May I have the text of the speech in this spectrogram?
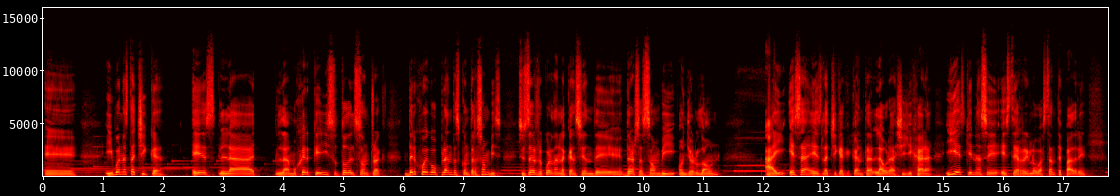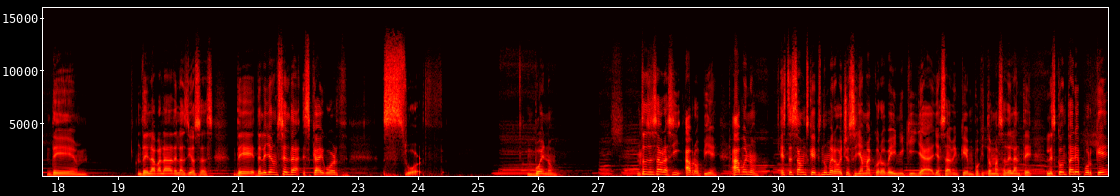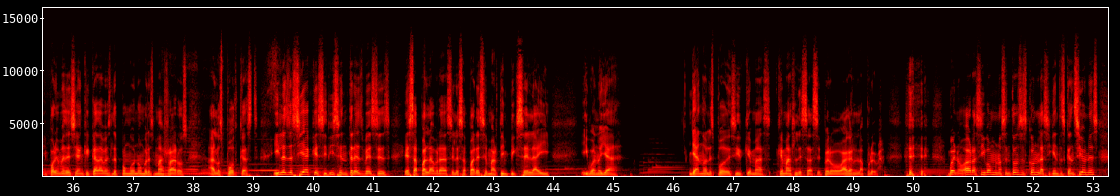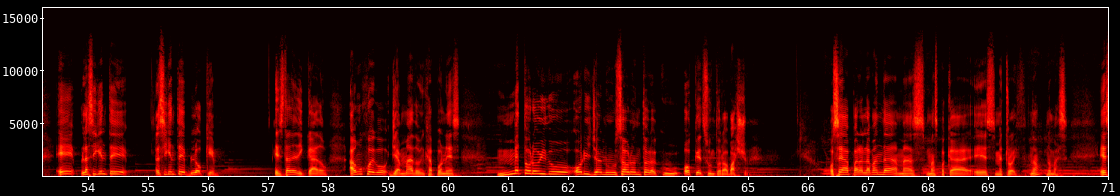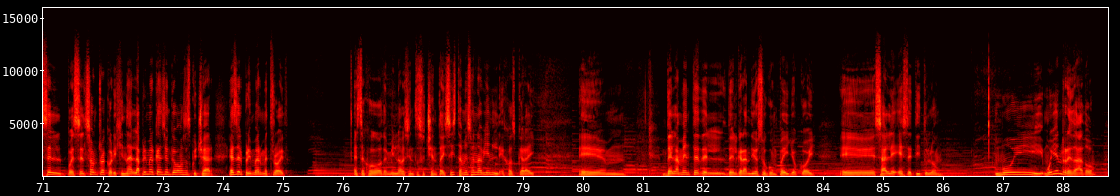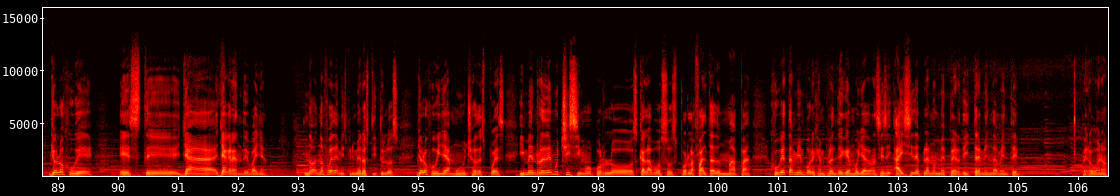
Eh, y bueno, esta chica es la, la, mujer que hizo todo el soundtrack del juego Plantas contra Zombies. Si ustedes recuerdan la canción de There's a Zombie on Your Lawn, ahí esa es la chica que canta, Laura Shijihara, y es quien hace este arreglo bastante padre de, de la balada de las diosas de The Legend of Zelda Skyward Sword. Bueno. Entonces ahora sí, abro pie. Ah, bueno, este Soundscapes número 8 se llama Korobeiniki, ya, ya saben que un poquito más adelante les contaré por qué. Por ahí me decían que cada vez le pongo nombres más raros a los podcasts. Y les decía que si dicen tres veces esa palabra se les aparece Martín Pixel ahí. Y bueno, ya, ya no les puedo decir qué más, qué más les hace, pero hagan la prueba. bueno, ahora sí, vámonos entonces con las siguientes canciones. Eh, la siguiente el siguiente bloque está dedicado a un juego llamado en japonés muy, muy enredado. Yo lo jugué este, ya, ya grande, vaya. No, no, fue de mis primeros títulos. Yo lo jugué ya mucho después. Y me enredé muchísimo por los calabozos, por la falta de un mapa. Jugué también, por ejemplo, el de Game Boy Advance. Ahí sí de plano me perdí tremendamente. Pero bueno,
